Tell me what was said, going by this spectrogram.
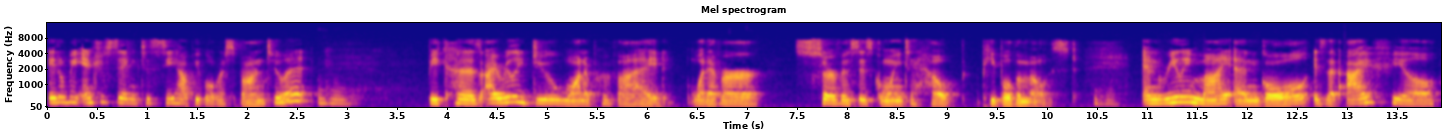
It'll be interesting to see how people respond to it hmm because I really do want to provide whatever service is going to help people the most. Mhm. And really, my end goal is that I feel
